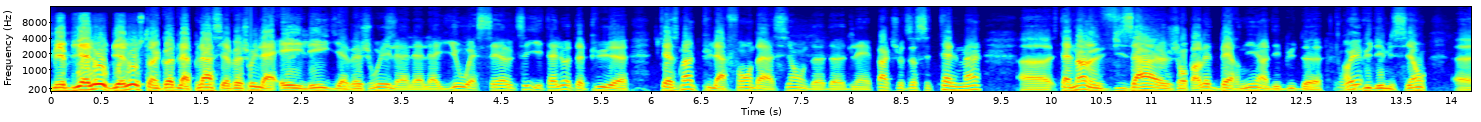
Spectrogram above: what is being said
mais Biello, Biello c'est un gars de la place. Il avait joué la A-League, il avait joué la, la, la USL. Il était là depuis euh, quasiment depuis la fondation de, de, de l'Impact. Je veux dire, c'est tellement, euh, tellement un visage. On parlait de Bernier en début de en début d'émission. Euh,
